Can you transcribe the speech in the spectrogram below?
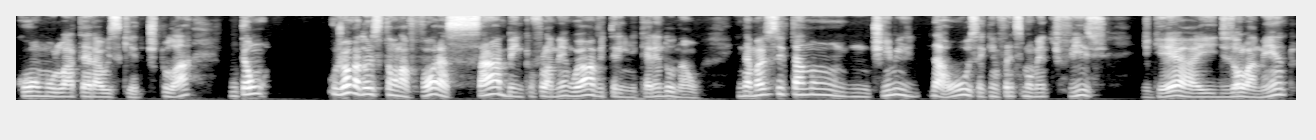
como lateral esquerdo titular. Então, os jogadores que estão lá fora sabem que o Flamengo é uma vitrine, querendo ou não. Ainda mais você que está num, time da Rússia que enfrenta esse momento difícil de guerra e de isolamento.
